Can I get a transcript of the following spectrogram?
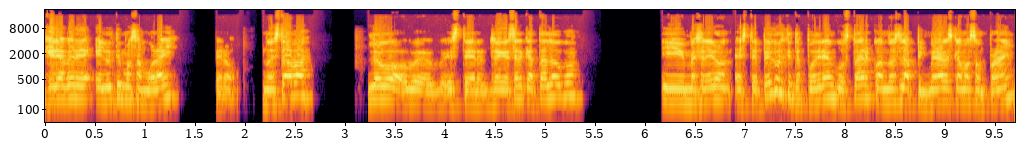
quería ver El último Samurai, pero no estaba. Luego eh, este, regresé al catálogo y me salieron este, películas que te podrían gustar cuando es la primera vez que Amazon Prime.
